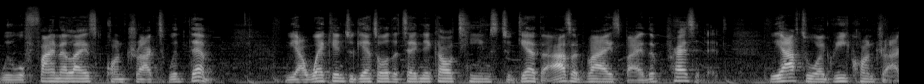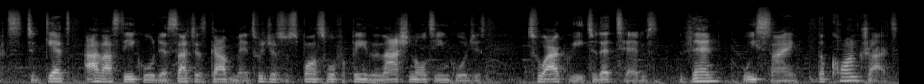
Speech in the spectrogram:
we will finalize contract with them. We are working to get all the technical teams together as advised by the president. We have to agree contracts to get other stakeholders such as government, which is responsible for paying the national team coaches, to agree to the terms. Then we sign the contract.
